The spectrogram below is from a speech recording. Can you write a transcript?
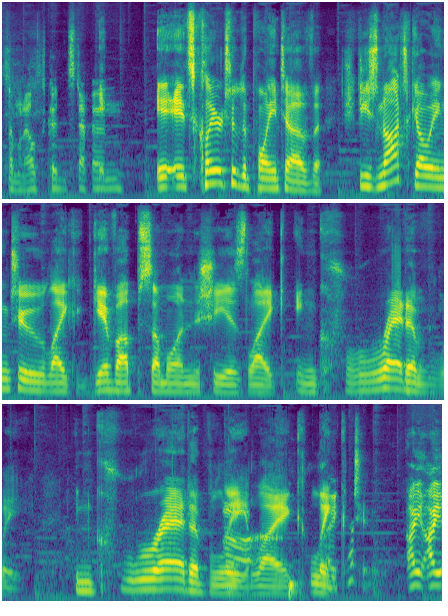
someone else could step in? it, it's clear to the point of she's not going to like give up someone she is like incredibly, incredibly Uh, like linked like- to. I, I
